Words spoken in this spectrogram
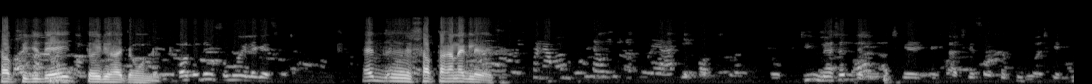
সবকিছু দিয়েই তৈরি হয়েছে মন্দির কতদিন সময় লেগেছে? এই সপ্তাহখানেক লেগেছে। কি মেসেজ দিলেন? আজকে আজকে সরস্বতী পুজো আজকে কি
